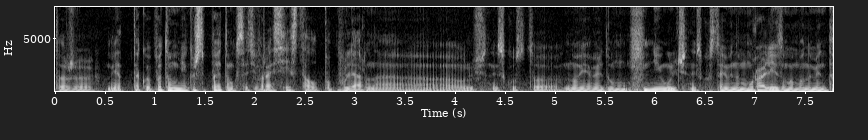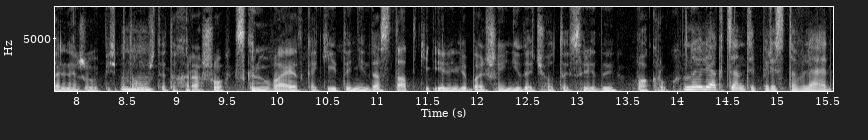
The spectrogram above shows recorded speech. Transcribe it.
Тоже метод такой. Потом, мне кажется, поэтому, кстати, в России стало популярно э, уличное искусство. Ну, я имею в виду не уличное искусство, а именно мурализм и монументальная живопись, потому Мгм. что это хорошо скрывает какие-то недостатки или небольшие недочеты среды вокруг. Ну или акценты переставляет.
